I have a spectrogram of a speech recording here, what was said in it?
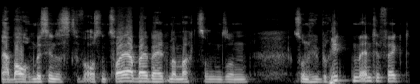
Aber auch ein bisschen das aus dem Zweier beibehält, man macht so, ein so, ein so ein Hybrid im Endeffekt.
